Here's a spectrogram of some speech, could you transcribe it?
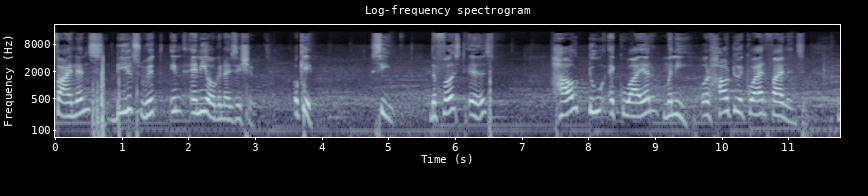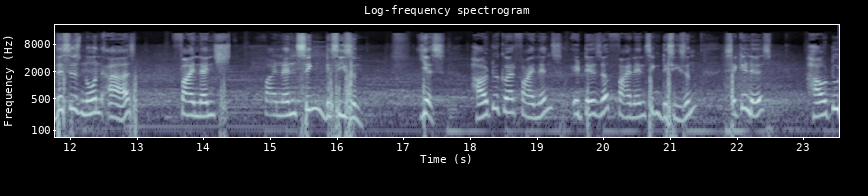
finance deals with in any organization. Okay See, the first is how to acquire money or how to acquire finance. This is known as finance financing decision. Yes, how to acquire finance it is a financing decision second is how to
